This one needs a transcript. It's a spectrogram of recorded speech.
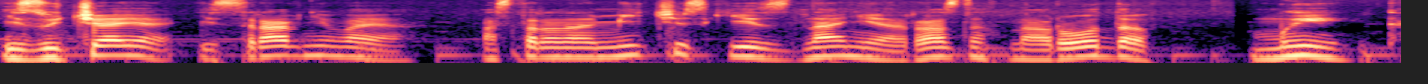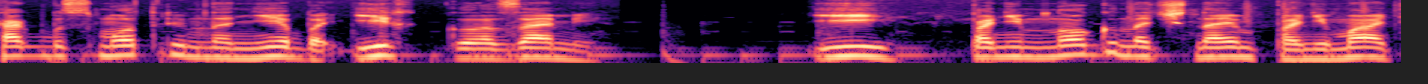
Изучая и сравнивая астрономические знания разных народов, мы как бы смотрим на небо их глазами и понемногу начинаем понимать,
